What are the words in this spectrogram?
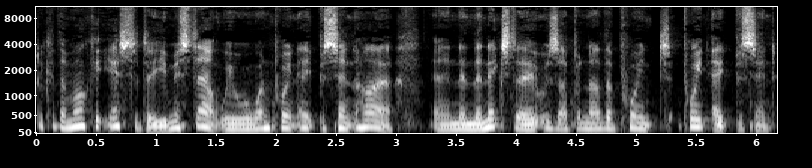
look at the market yesterday. You missed out. We were one point eight percent higher, and then the next day it was up another point point eight percent."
